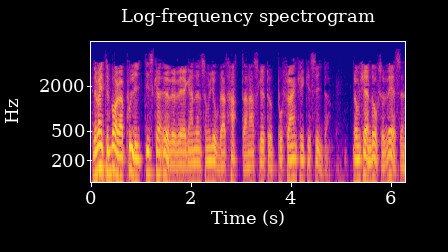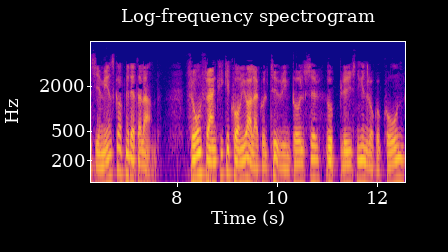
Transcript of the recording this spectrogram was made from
Det var inte bara politiska överväganden som gjorde att hattarna slöt upp på Frankrikes sida. De kände också väsensgemenskap med detta land. Från Frankrike kom ju alla kulturimpulser, upplysningen, rokokon,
